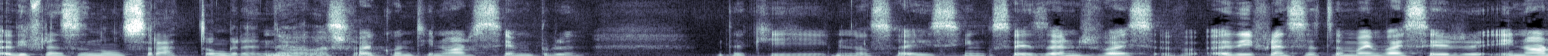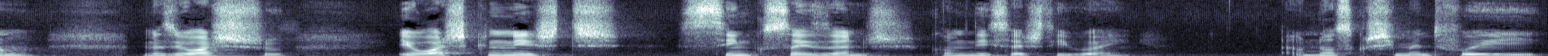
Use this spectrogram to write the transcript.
a diferença não será tão grande? Não, acho que vai continuar sempre daqui, não sei, 5, 6 anos, vai, a diferença também vai ser enorme. Mas eu acho, eu acho que nestes 5, 6 anos, como disseste e bem, o nosso crescimento foi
